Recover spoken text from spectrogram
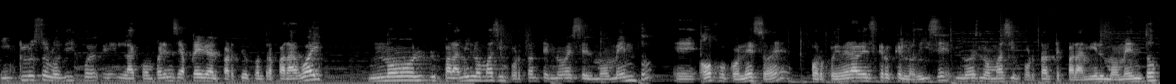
incluso lo dijo en la conferencia previa al partido contra Paraguay. No, para mí lo más importante no es el momento, eh, ojo con eso, ¿eh? por primera vez creo que lo dice, no es lo más importante para mí el momento,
